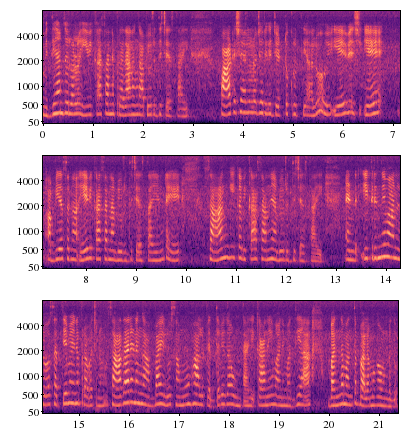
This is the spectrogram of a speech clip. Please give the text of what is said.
విద్యార్థులలో ఈ వికాసాన్ని ప్రధానంగా అభివృద్ధి చేస్తాయి. పాఠశాలలో జరిగే జట్టు కృత్యాలు ఏ విష ఏ అభ్యసన ఏ వికాసాన్ని అభివృద్ధి చేస్తాయి అంటే సాంఘిక వికాసాన్ని అభివృద్ధి చేస్తాయి. అండ్ ఈ క్రింది వానిలో సత్యమైన ప్రవచనం. సాధారణంగా అబ్బాయిలు సమూహాలు పెద్దవిగా ఉంటాయి కానీ వాని మధ్య బంధం అంత బలముగా ఉండదు.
